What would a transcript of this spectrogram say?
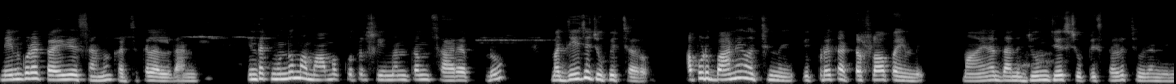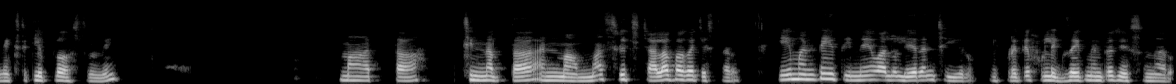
నేను కూడా ట్రై చేశాను కజ్జికాయలు అల్లడానికి. ఇంతకు ముందు మా మామ కూతురు శ్రీమంతం సార్ అప్పుడు మా జీజీ చూపించారు. అప్పుడు బాగానే వచ్చింది. ఇప్పుడైతే అట్టర్ ఫ్లాప్ అయింది. మా ఆయన దాన్ని జూమ్ చేసి చూపిస్తాడు చూడండి. నెక్స్ట్ క్లిప్లో వస్తుంది. మా అత్త చిన్నత్త అండ్ మా అమ్మ స్వీట్స్ చాలా బాగా చేస్తారు. ఏమంటే తినే వాళ్ళు లేరని చెయ్యరు. ఇప్పుడైతే ఫుల్ ఎక్సైట్మెంట్తో చేస్తున్నారు.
